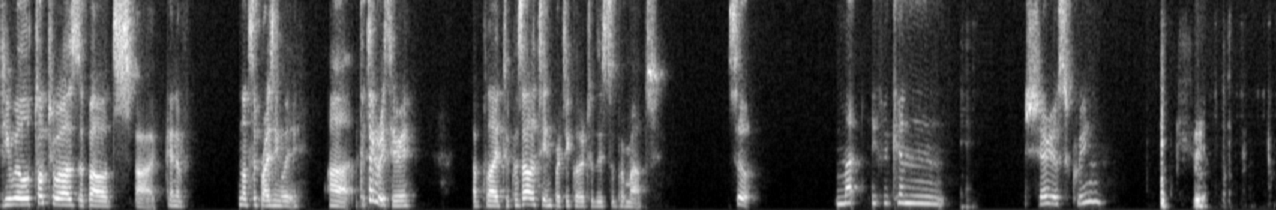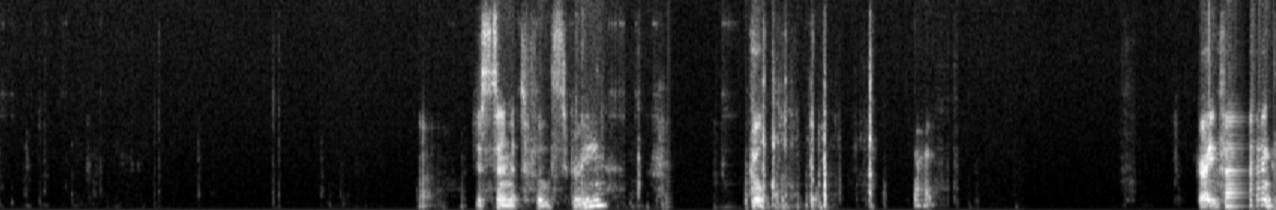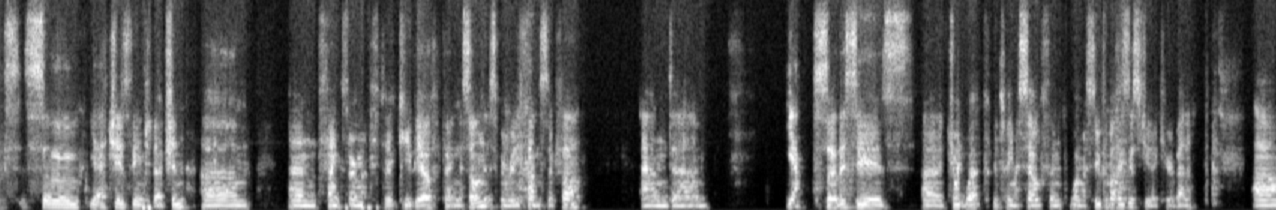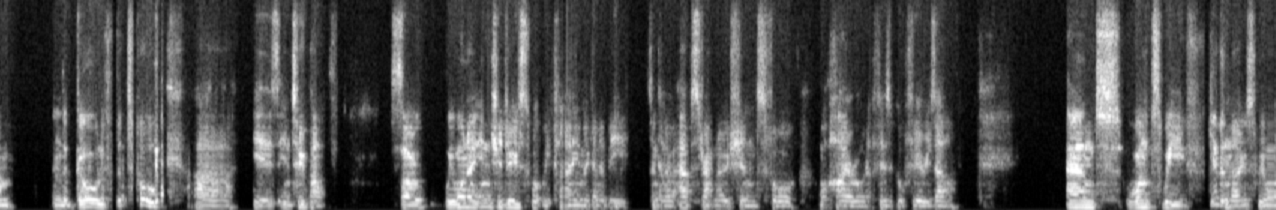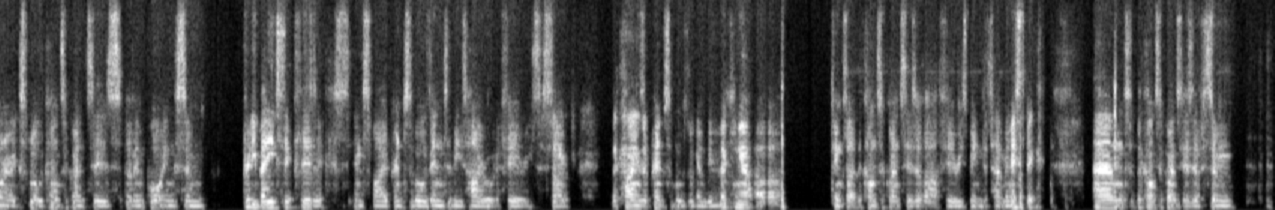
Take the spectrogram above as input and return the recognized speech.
he will talk to us about uh, kind of, not surprisingly, uh, category theory applied to causality, in particular to these supermaps. So, Matt, if you can share your screen. Sure. Just send it to full screen. Cool. Go ahead. Great, thanks. So yeah, cheers for the introduction. Um, and thanks very much to QPL for putting this on. It's been really fun so far. And um, yeah, so this is uh, joint work between myself and one of my supervisors, Giulio Chiribella. Um, and the goal of the talk uh, is in two parts. So we want to introduce what we claim are going to be some kind of abstract notions for what higher order physical theories are. And once we've given those, we want to explore the consequences of importing some pretty basic physics inspired principles into these higher order theories. So the kinds of principles we're going to be looking at are things like the consequences of our theories being deterministic and the consequences of some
